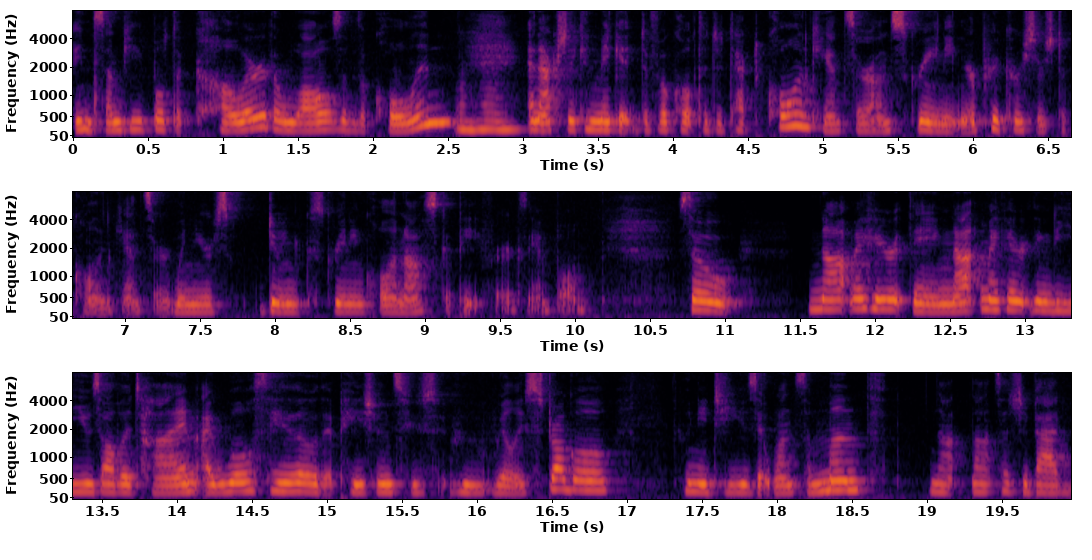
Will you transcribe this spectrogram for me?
in some people to color the walls of the colon mm-hmm. and actually can make it difficult to detect colon cancer on screening or precursors to colon cancer when you're doing screening colonoscopy, for example. So, not my favorite thing, not my favorite thing to use all the time. I will say though that patients who, who really struggle, who need to use it once a month, not not such a bad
